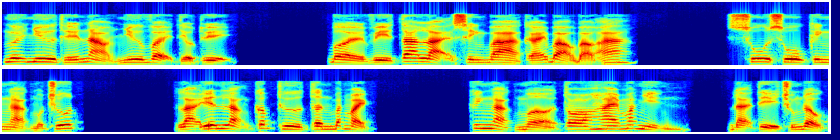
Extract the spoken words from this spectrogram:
ngươi như thế nào như vậy tiểu tụy? Bởi vì ta lại sinh ba cái bảo bảo A. Su su kinh ngạc một chút. Lại yên lặng cấp thư tân bắt mạch. Kinh ngạc mở to hai mắt nhìn, đại tỷ trúng độc.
